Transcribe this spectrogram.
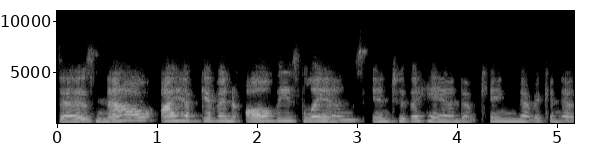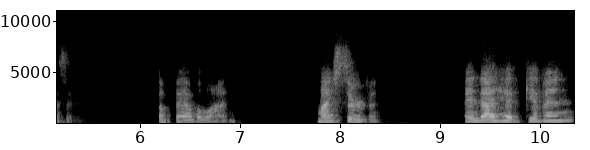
Says, Now I have given all these lands into the hand of King Nebuchadnezzar of Babylon, my servant, and I have given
